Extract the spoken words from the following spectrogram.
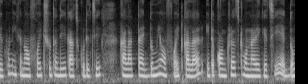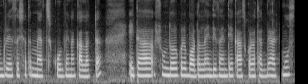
দেখুন, এখানে অফ হোয়াইট সুতা দিয়ে কাজ করেছি। কালারটা একদমই অফ হোয়াইট কালার এটা কন্ট্রাস্ট ওড়না রেখেছি। একদম ড্রেসের সাথে ম্যাচ করবে না কালারটা। এটা সুন্দর করে বর্ডার লাইন ডিজাইন দিয়ে কাজ করা থাকবে। আর মোস্ট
